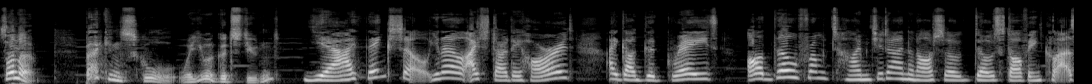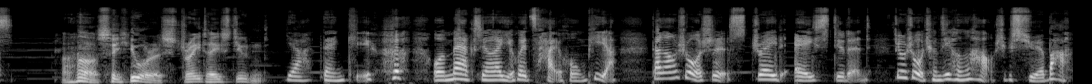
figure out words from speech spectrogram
Summer, back in school, were you a good student? Yeah, I think so. You know, I studied hard, I got good grades, although from time to time and also dozed off in class. Oh, so you were a straight A student. Yeah, thank you. 我 Max 原来也会彩虹屁啊！他刚说我是 straight A student，就是说我成绩很好，是个学霸。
